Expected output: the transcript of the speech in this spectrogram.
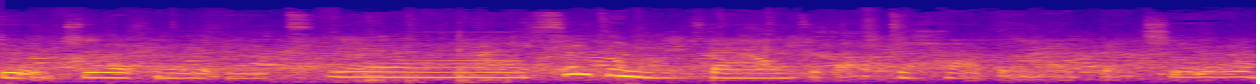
Dude, she like never eats. Yeah, something bad's about to happen, I bet you.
